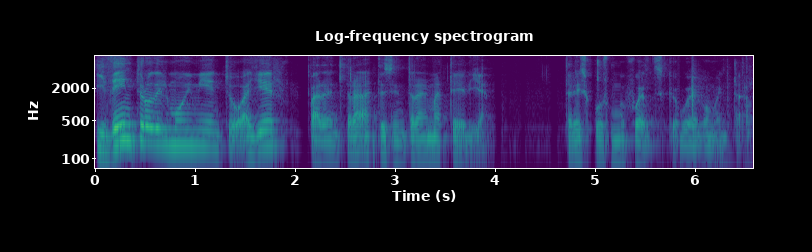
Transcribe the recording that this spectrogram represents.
Y dentro del movimiento, ayer, para entrar, antes de entrar en materia, tres cosas muy fuertes que voy a comentar.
